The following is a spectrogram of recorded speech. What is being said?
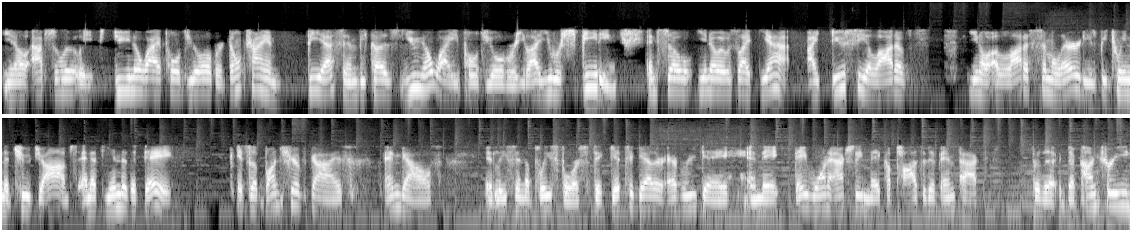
You know, absolutely. Do you know why I pulled you over? Don't try and BS him because you know why he pulled you over, Eli. You were speeding. And so, you know, it was like, yeah, I do see a lot of, you know, a lot of similarities between the two jobs. And at the end of the day, it's a bunch of guys and gals, at least in the police force, that get together every day and they, they want to actually make a positive impact for the, the country,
